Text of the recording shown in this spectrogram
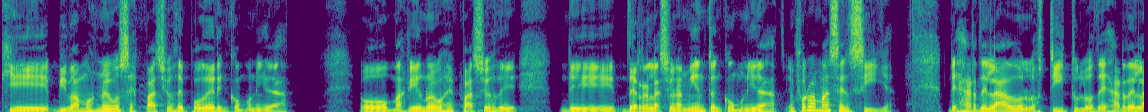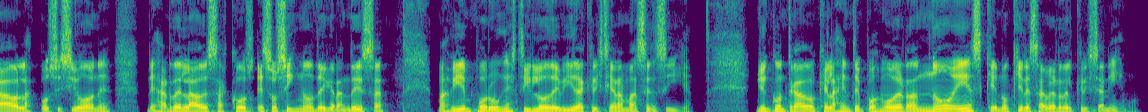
que vivamos nuevos espacios de poder en comunidad o más bien nuevos espacios de, de, relacionamiento en comunidad, en forma más sencilla. Dejar de lado los títulos, dejar de lado las posiciones, dejar de lado esas cosas, esos signos de grandeza, más bien por un estilo de vida cristiana más sencilla. Yo he encontrado que la gente postmoderna no es que no quiere saber del cristianismo,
